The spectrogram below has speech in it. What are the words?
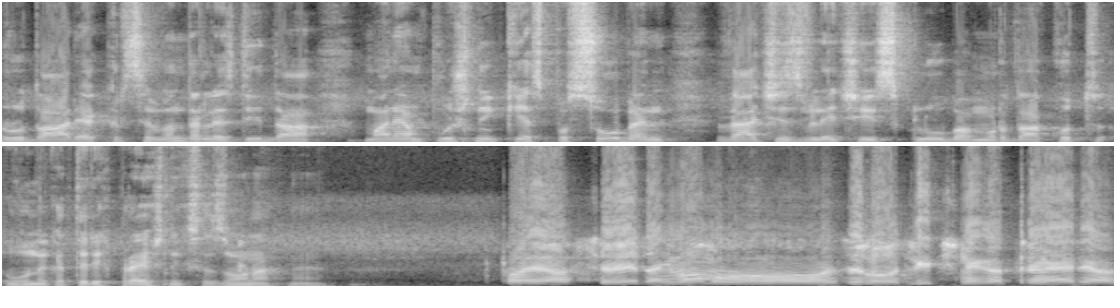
rudarja, ker se vendarle zdi, da Marjan Pušnik je sposoben več izvleči iz kluba, morda kot v nekaterih prejšnjih sezonah. Ne? Pa ja, seveda imamo zelo odličnega trenerja,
